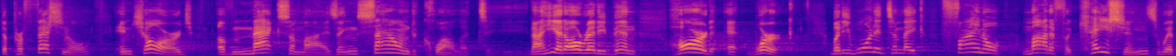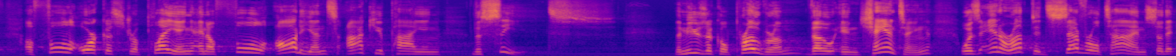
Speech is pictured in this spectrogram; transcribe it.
the professional in charge of maximizing sound quality. Now, he had already been hard at work but he wanted to make final modifications with a full orchestra playing and a full audience occupying the seats. The musical program, though enchanting, was interrupted several times so that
